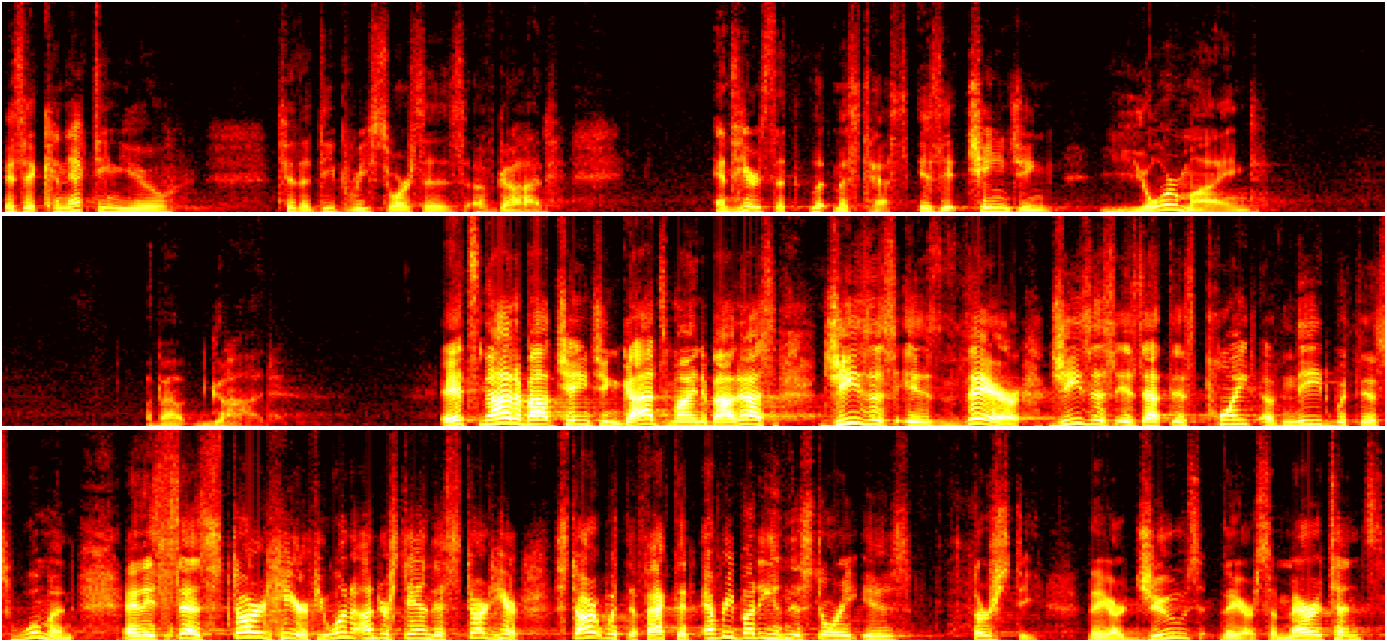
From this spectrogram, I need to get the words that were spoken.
is it connecting you to the deep resources of God? And here's the litmus test is it changing your mind about God? It's not about changing God's mind about us. Jesus is there. Jesus is at this point of need with this woman. And it says, start here. If you want to understand this, start here. Start with the fact that everybody in this story is thirsty. They are Jews, they are Samaritans,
